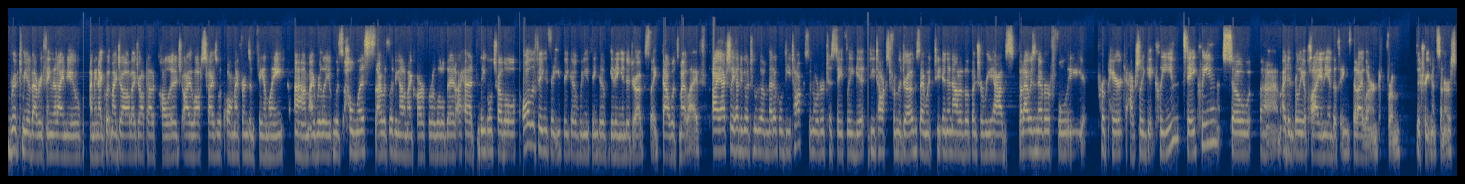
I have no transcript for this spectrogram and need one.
ripped me of everything that i knew. I mean i quit my job i dropped out of college i lost ties with all my friends and family. Um, i really was homeless. I was living out of my car for a little bit. I had legal trouble. All the things that you think of when you think of getting into drugs like that was my life. I actually had to go to a medical detox in order to safely get detoxed from the drugs. I went to in and out of a bunch of rehabs, but I was never fully prepared to actually get clean, stay clean. So um, I didn't really apply any of the things that I learned from the treatment centers.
